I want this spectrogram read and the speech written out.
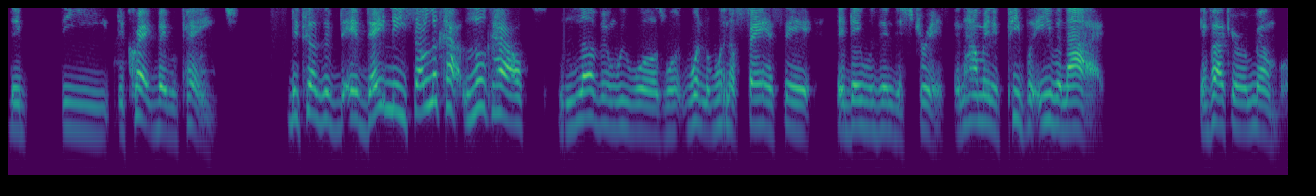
the the the crack baby page. Because if if they need some, look how look how loving we was when when when a fan said that they was in distress, and how many people, even I, if I can remember,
